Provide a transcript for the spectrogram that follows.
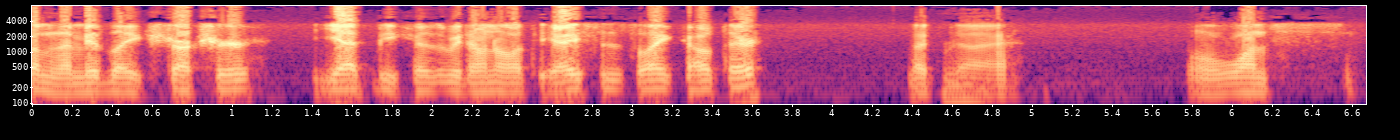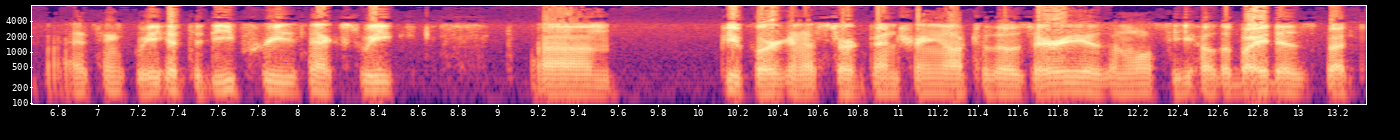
some of the mid lake structure yet because we don't know what the ice is like out there. But uh, well, once I think we hit the deep freeze next week, um, people are going to start venturing out to those areas, and we'll see how the bite is. But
